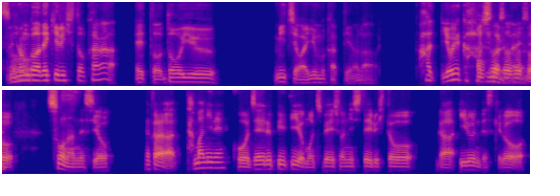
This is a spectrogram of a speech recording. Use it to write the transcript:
そう日本語ができる人から、えっと、どういう道を歩むかっていうのが、は、ようやくあ始そうまるんだよね。そうそうそう。そうなんですよ。だから、たまにね、こう JLPT をモチベーションにしている人がいるんですけど、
